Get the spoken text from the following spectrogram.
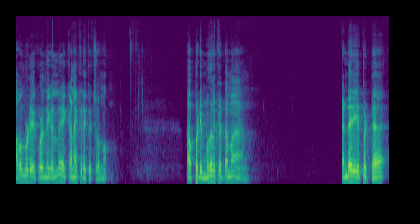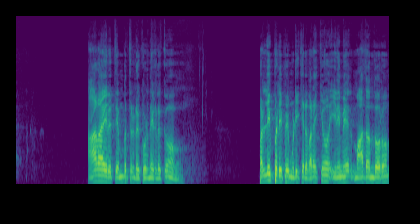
அவங்களுடைய குழந்தைகள்னு கணக்கெடுக்க சொன்னோம். அப்படி முதல் கட்டமாக கண்டறியப்பட்ட ஆறாயிரத்தி எண்பத்தி ரெண்டு குழந்தைகளுக்கும் பள்ளி படிப்பை முடிக்கிற வரைக்கும் இனிமேல் மாதந்தோறும்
